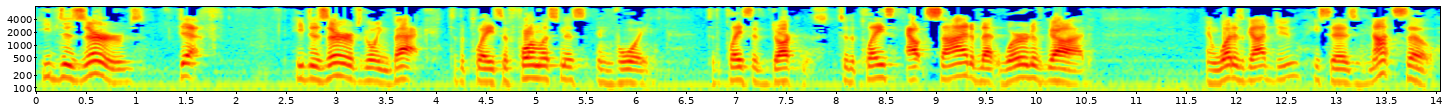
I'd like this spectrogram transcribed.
He deserves death. He deserves going back to the place of formlessness and void, to the place of darkness, to the place outside of that Word of God. And what does God do? He says, Not so.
